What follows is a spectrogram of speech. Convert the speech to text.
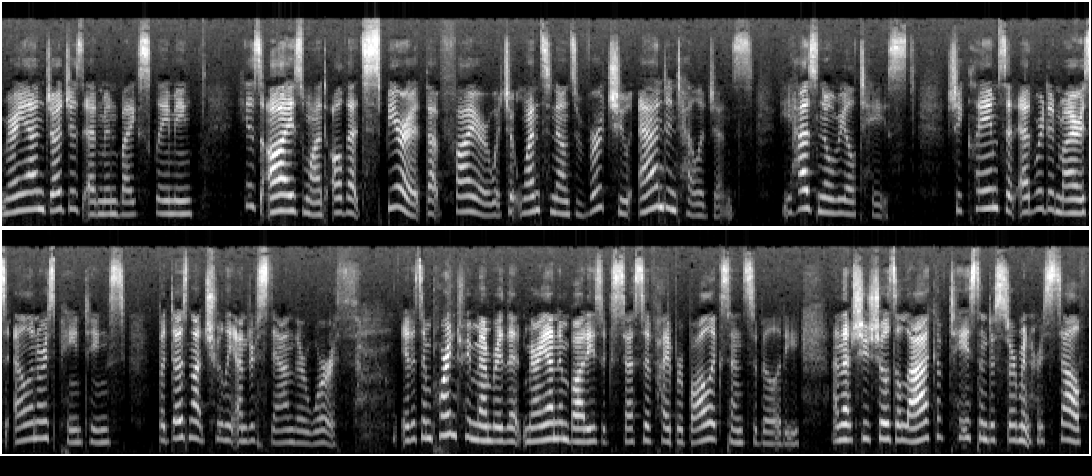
Marianne judges Edmund by exclaiming, His eyes want all that spirit, that fire, which at once announce virtue and intelligence. He has no real taste. She claims that Edward admires Elinor's paintings, but does not truly understand their worth it is important to remember that Marianne embodies excessive hyperbolic sensibility and that she shows a lack of taste and discernment herself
